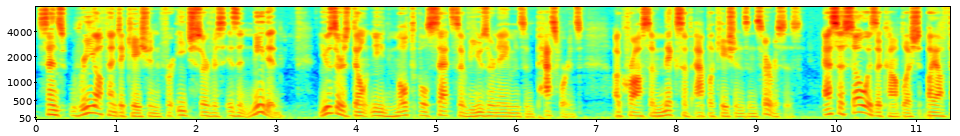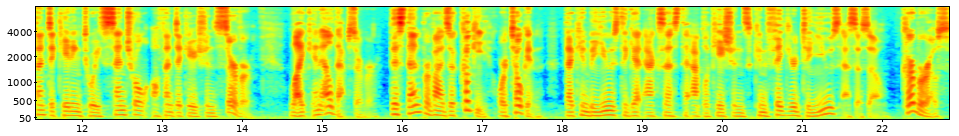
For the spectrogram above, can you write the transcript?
Since re-authentication for each service isn't needed, users don't need multiple sets of usernames and passwords across a mix of applications and services. SSO is accomplished by authenticating to a central authentication server, like an LDAP server. This then provides a cookie or token that can be used to get access to applications configured to use SSO. Kerberos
